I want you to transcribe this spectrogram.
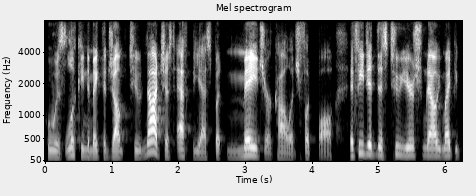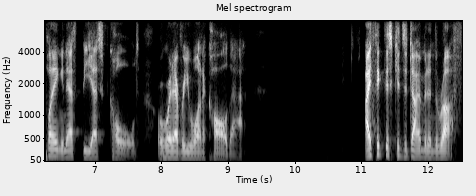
who is looking to make the jump to not just FBS, but major college football. If he did this two years from now, he might be playing in FBS gold or whatever you want to call that. I think this kid's a diamond in the rough.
